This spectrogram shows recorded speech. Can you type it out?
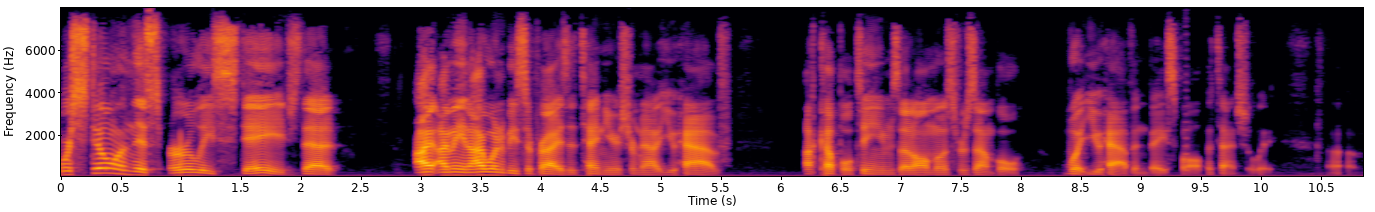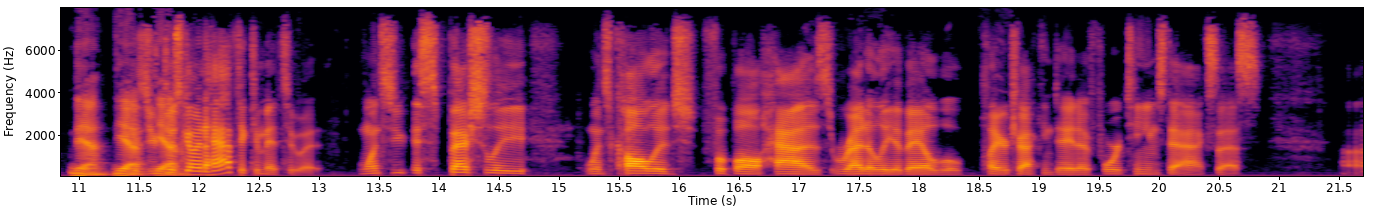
we're still in this early stage that I, I mean I wouldn't be surprised that 10 years from now you have a couple teams that almost resemble what you have in baseball potentially. Um, yeah, yeah. Because you're yeah. just going to have to commit to it once you, especially once college football has readily available player tracking data for teams to access. Uh,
